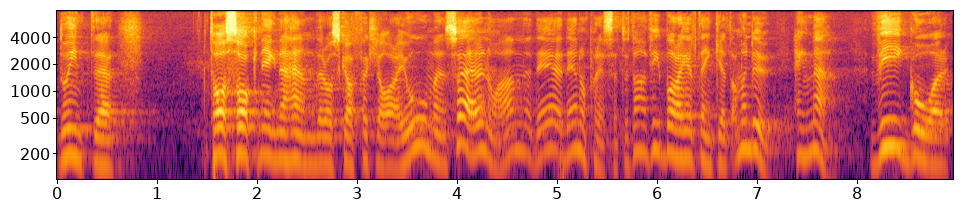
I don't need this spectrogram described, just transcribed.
då inte tar saken i egna händer och ska förklara, jo men så är det nog, han, det, det är nog på det sättet. Utan vi bara helt enkelt, ja men du, häng med. Vi går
